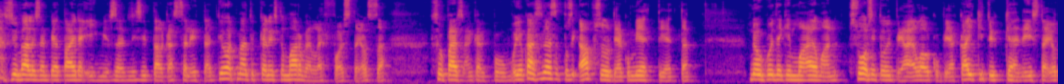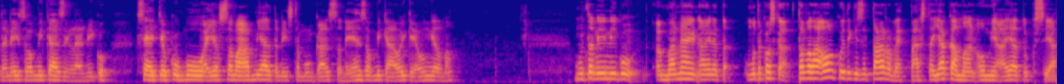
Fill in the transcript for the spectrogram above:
syvällisempiä taideihmisiä, niin sitten alkaa selittää, että joo, että mä tykkään niistä Marvel-leffoista, jossa supersankarit puhuu, joka on sinänsä tosi absurdia, kun miettii, että ne on kuitenkin maailman suosituimpia elokuvia, kaikki tykkää niistä, joten ei se ole mikään silleen niin kuin se, että joku muu ei ole samaa mieltä niistä mun kanssa, niin eihän se ole mikään oikea ongelma. Mutta niin, niin kuin, mä näin aina, että, mutta koska tavallaan on kuitenkin se tarve päästä jakamaan omia ajatuksia,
